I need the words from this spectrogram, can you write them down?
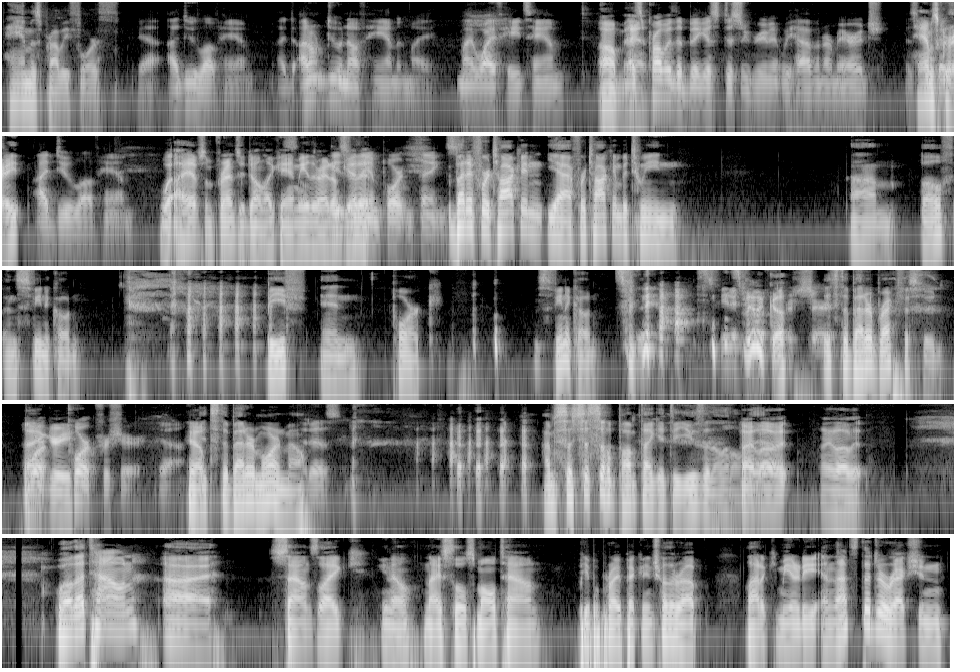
ham is probably fourth. Yeah, I do love ham. I, I don't do enough ham in my. My wife hates ham. Oh man, That's probably the biggest disagreement we have in our marriage. Ham's great. I do love ham. well, I have some friends who don't like ham So either. I don't these get are the it. important things. But if we're talking, yeah, if we're talking between um, both and sphenocode, beef and pork, sphenocode. Sphenico. for sure. It's the better breakfast food. I agree. Pork for sure. Yeah, Yep. It's the better Morinmel. it is. I'm so, just so pumped I get to use it a little. I bit. love it. I love it. Well, that town uh, sounds like you know, nice little small town. People probably picking each other up. A lot of community, and that's the direction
